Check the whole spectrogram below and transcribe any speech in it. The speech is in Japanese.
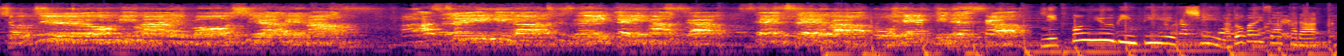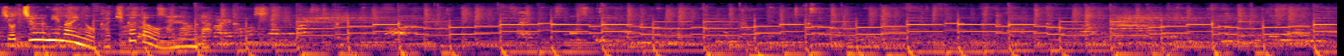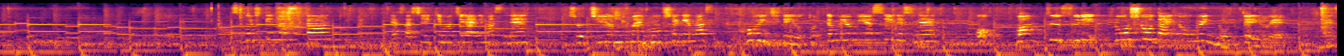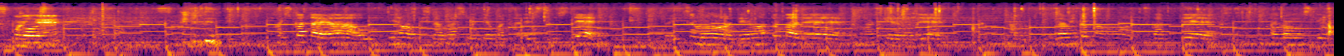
初中お見舞い申し上げます。暑い日が続いていますが先生はお元気ですか？日本郵便 PFC アドバイザーから初中見舞いの書き方を学んだ。しい気持ちがありますね。初中お見舞い申し上げます。濃い字でよとっても読みやすいですね。お one two three。表彰台の上に乗っている絵。ねすごいね。書き方や字の大きさが知れてよかったです。そしていつも電話とかで話してるのであの手紙とかも使って会話もしてい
